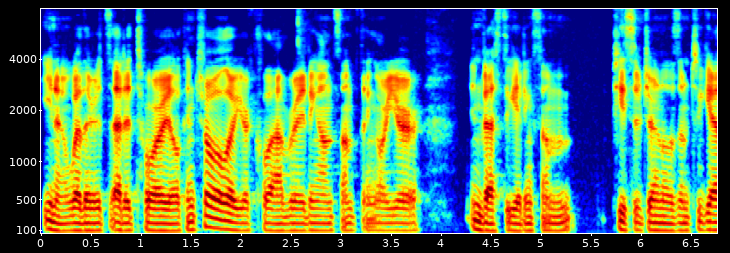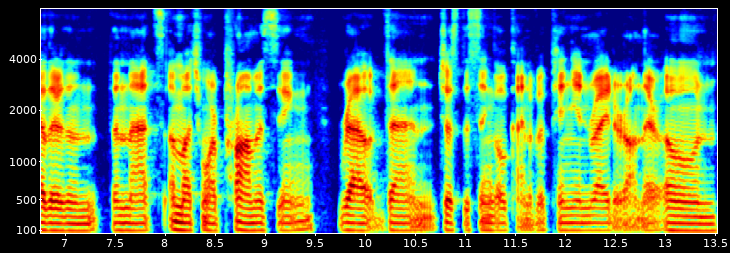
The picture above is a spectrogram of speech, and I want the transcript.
you know, whether it's editorial control or you're collaborating on something or you're investigating some piece of journalism together, then then that's a much more promising route than just a single kind of opinion writer on their own,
